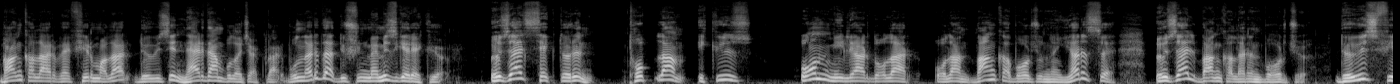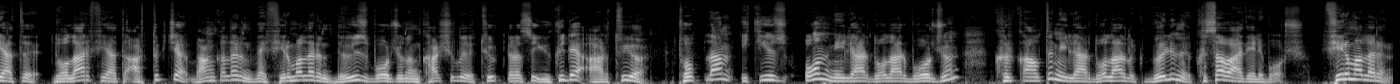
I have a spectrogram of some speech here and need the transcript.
bankalar ve firmalar dövizi nereden bulacaklar? Bunları da düşünmemiz gerekiyor. Özel sektörün toplam 210 milyar dolar olan banka borcunun yarısı özel bankaların borcu. Döviz fiyatı, dolar fiyatı arttıkça bankaların ve firmaların döviz borcunun karşılığı Türk lirası yükü de artıyor. Toplam 210 milyar dolar borcun 46 milyar dolarlık bölümü kısa vadeli borç. Firmaların,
